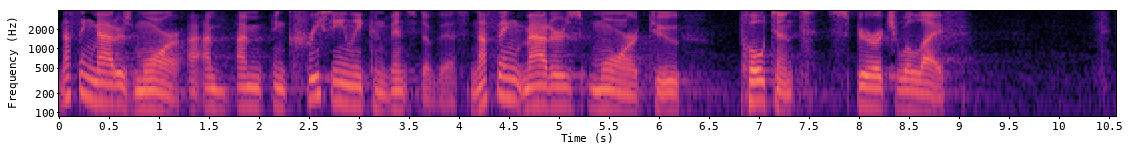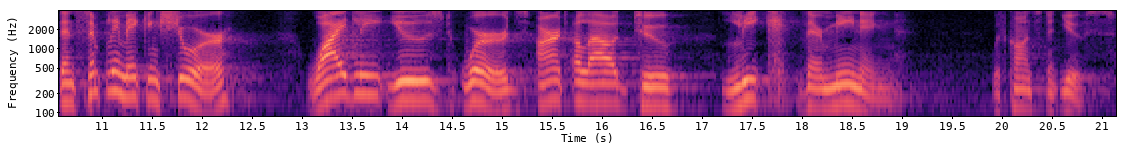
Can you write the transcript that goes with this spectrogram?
Nothing matters more. I'm, I'm increasingly convinced of this. Nothing matters more to potent spiritual life than simply making sure widely used words aren't allowed to leak their meaning with constant use.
